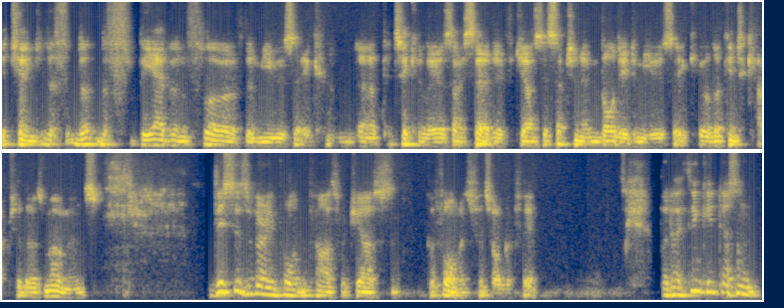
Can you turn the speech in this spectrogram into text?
the change, the, the, the, ebb and flow of the music, and uh, particularly, as I said, if jazz is such an embodied music, you're looking to capture those moments. This is a very important part of jazz performance photography, but I think it doesn't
